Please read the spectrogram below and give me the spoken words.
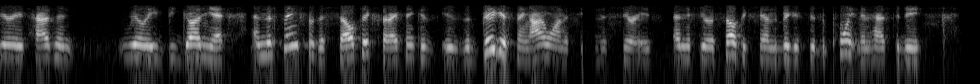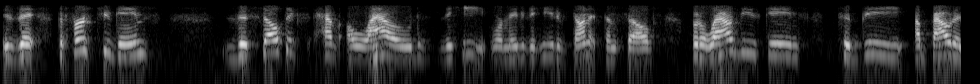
series hasn't really begun yet. And the thing for the Celtics that I think is is the biggest thing I want to see in this series, and if you're a Celtics fan, the biggest disappointment has to be, is that the first two games, the Celtics have allowed the Heat, or maybe the Heat have done it themselves, but allowed these games to be about a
